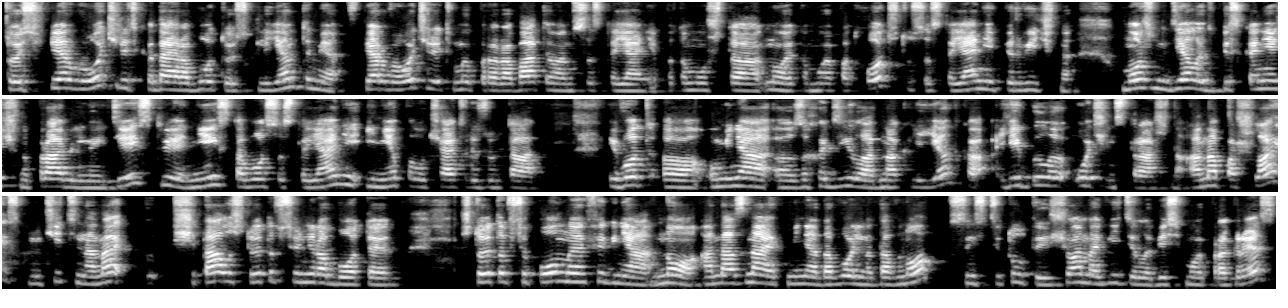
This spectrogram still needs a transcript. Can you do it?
То есть в первую очередь, когда я работаю с клиентами, в первую очередь мы прорабатываем состояние, потому что, ну, это мой подход, что состояние первично. Можно делать бесконечно правильные действия не из того состояния и не получать результат. И вот э, у меня э, заходила одна клиентка, ей было очень страшно. Она пошла исключительно, она считала, что это все не работает, что это все полная фигня. Но она знает меня довольно давно, с института еще, она видела весь мой прогресс,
